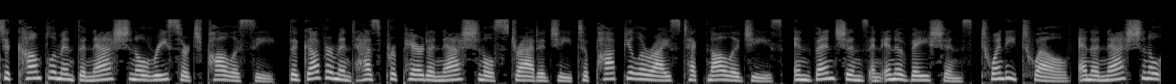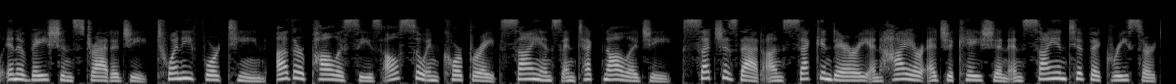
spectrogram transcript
To complement the national research policy, the government has prepared a national strategy to popularize technologies, inventions and innovations 2012 and a national innovation strategy 2014. Other policies also incorporate science and technology, such as that on secondary and higher education and scientific research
